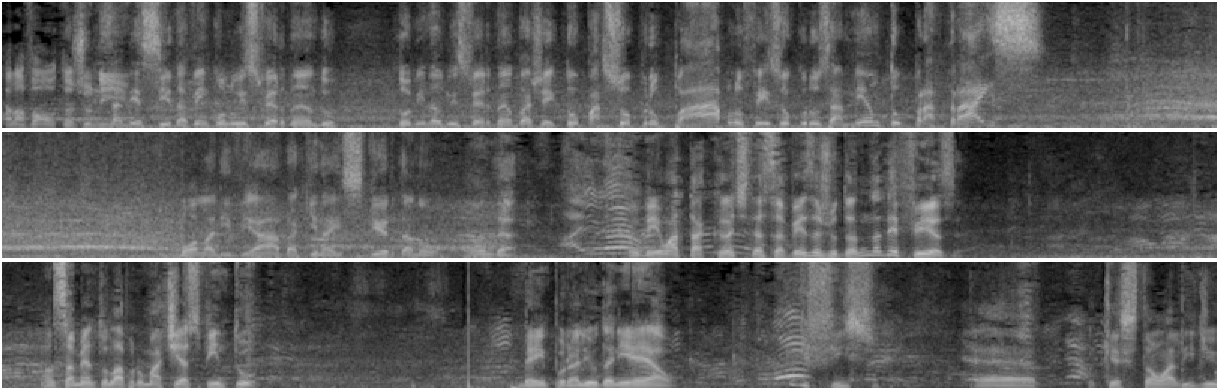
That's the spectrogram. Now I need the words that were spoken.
Ela volta, Juninho. Essa descida, vem com o Luiz Fernando. Domina o Luiz Fernando, ajeitou, passou para o Pablo, fez o cruzamento para trás. Bola aliviada aqui na esquerda no. Anda. Bem um atacante dessa vez ajudando na defesa. Lançamento lá para o Matias Pinto. Bem por ali o Daniel. Muito difícil. É, questão ali de,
